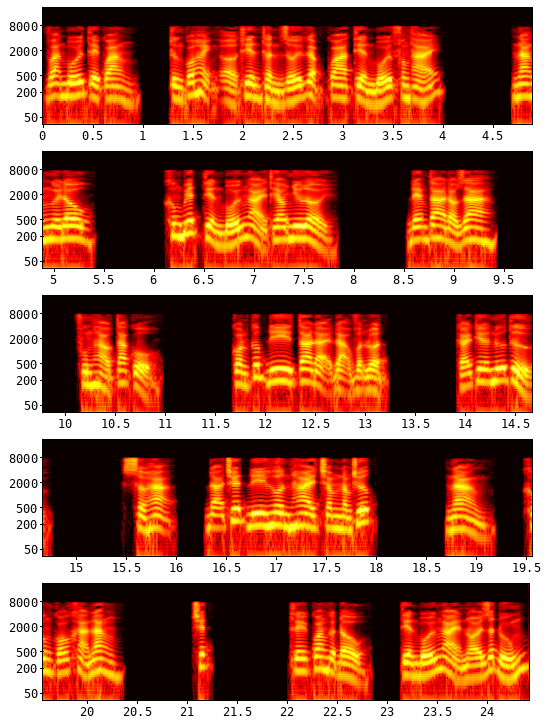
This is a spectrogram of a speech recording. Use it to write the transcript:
văn bối Tề Quang, từng có hạnh ở thiên thần giới gặp qua tiền bối phong thái. Nàng người đâu? Không biết tiền bối ngải theo như lời. Đem ta đào ra. Phùng hào ta cổ. Còn cướp đi ta đại đạo vận luật. Cái kia nữ tử. Sở hạ, đã chết đi hơn 200 năm trước. Nàng, không có khả năng. Chết. Thế quang gật đầu, tiền bối ngải nói rất đúng.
